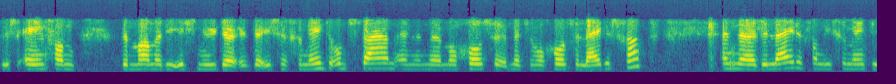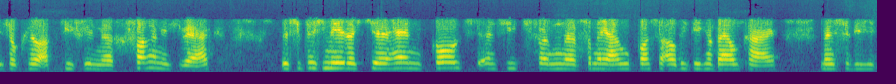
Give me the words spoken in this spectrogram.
dus een van de mannen die is nu, er, er is een gemeente ontstaan en een, Mongoolse, met een Mongoolse leiderschap. En eh, de leider van die gemeente is ook heel actief in eh, gevangeniswerk. Dus het is meer dat je hen coacht en ziet van, van nou ja, hoe passen al die dingen bij elkaar. Mensen die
